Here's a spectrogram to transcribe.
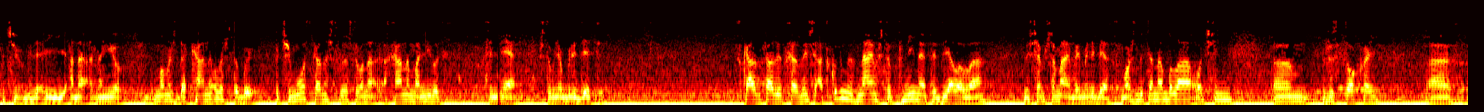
Почему, где, и она на нее, мама же доканывала, чтобы, почему сказано, что, чтобы она, Хана молилась сильнее, чтобы у нее были дети. Сказывает Хазныш, откуда мы знаем, что Пнина это делала Лишем Шамай во имя небес? Может быть, она была очень эм, жестокой, э,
